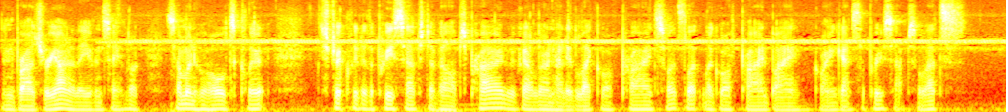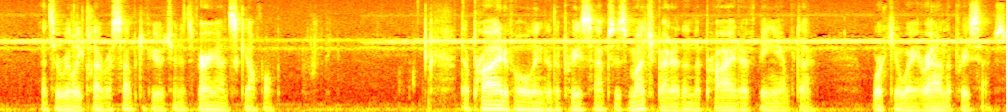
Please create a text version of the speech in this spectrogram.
In Vajrayana, they even say, look, someone who holds clear, strictly to the precepts develops pride. We've got to learn how to let go of pride. So let's let, let go of pride by going against the precepts. So that's that's a really clever subterfuge, and it's very unskillful. The pride of holding to the precepts is much better than the pride of being able to work your way around the precepts.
